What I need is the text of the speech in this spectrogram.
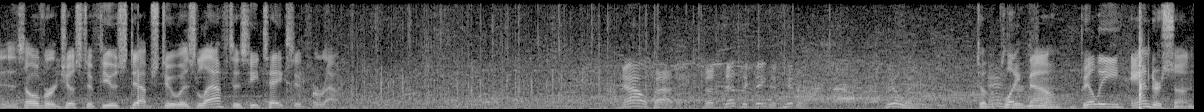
is over just a few steps to his left as he takes it for out. Now batting, the designated hitter, Billy. To the plate now, Billy Anderson.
